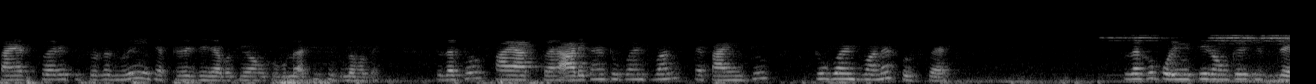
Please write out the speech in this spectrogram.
পাই আর স্কোয়ারের সূত্রটা ধরেই এই চ্যাপ্টারের যে যাবতীয় অঙ্কগুলো আছে সেগুলো হবে। তো দেখো পাই আর স্কোয়ার আর এখানে টু পয়েন্ট ওয়ান তাই পাই ইন্টু টু পয়েন্ট ওয়ানের ফুল স্কোয়ার তো দেখো পরিমিতির অঙ্কের ক্ষেত্রে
